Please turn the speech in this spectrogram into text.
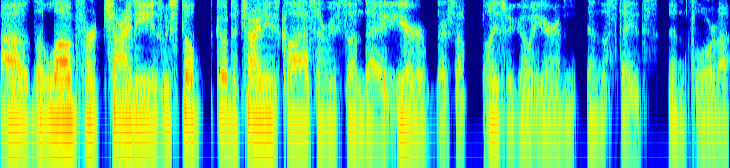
uh, the love for Chinese. We still go to Chinese class every Sunday here. There's a place we go here in, in the states in Florida.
